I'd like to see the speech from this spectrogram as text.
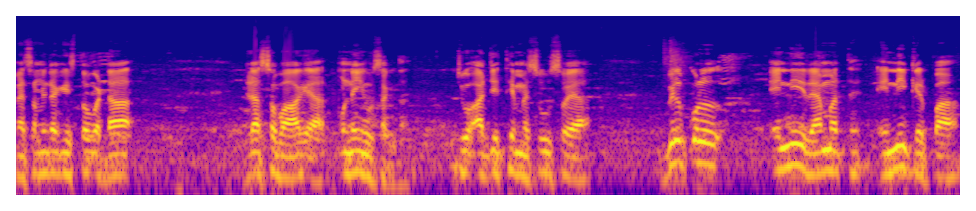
ਮੈਂ ਸਮਝਦਾ ਕਿ ਇਸ ਤੋਂ ਵੱਡਾ ਜਿਹੜਾ ਸੁਭਾਗ ਆ, ਉਹ ਨਹੀਂ ਹੋ ਸਕਦਾ। ਜੋ ਅੱਜ ਇੱਥੇ ਮਹਿਸੂਸ ਹੋਇਆ, ਬਿਲਕੁਲ ਇੰਨੀ ਰਹਿਮਤ, ਇੰਨੀ ਕਿਰਪਾ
